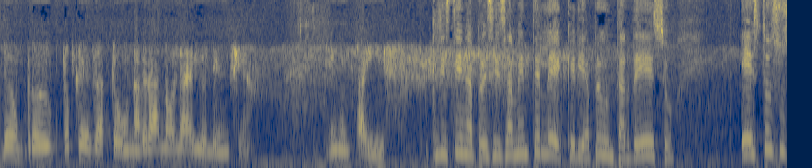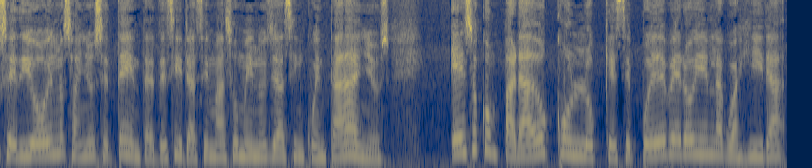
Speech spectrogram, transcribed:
de un producto que desató una gran ola de violencia en el país. Cristina, precisamente le quería preguntar de eso. Esto sucedió en los años 70, es decir, hace más o menos ya 50 años. Eso comparado con lo que se puede ver hoy en La Guajira,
